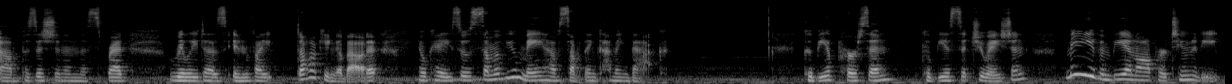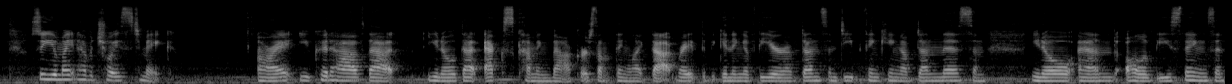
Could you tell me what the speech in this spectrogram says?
um, position in the spread really does invite talking about it. Okay, so some of you may have something coming back. Could be a person, could be a situation, may even be an opportunity. So you might have a choice to make. All right, you could have that you know, that ex coming back or something like that, right? The beginning of the year, I've done some deep thinking, I've done this and, you know, and all of these things. And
